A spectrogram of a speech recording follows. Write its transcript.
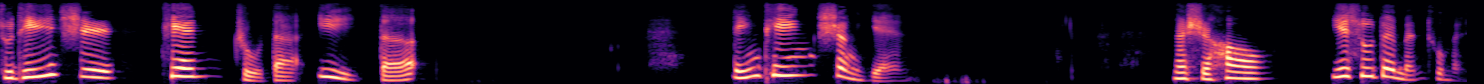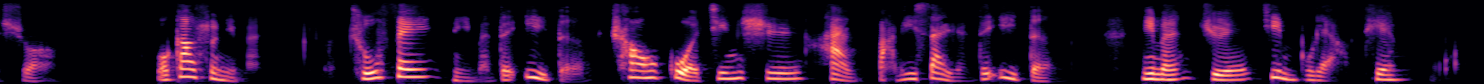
主题是天主的义德。聆听圣言。那时候，耶稣对门徒们说。我告诉你们，除非你们的义德超过经师和法利赛人的义德，你们绝进不了天国。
